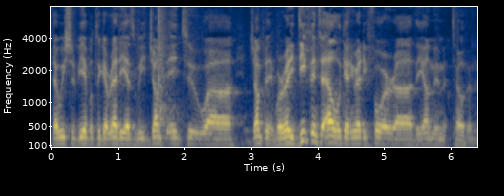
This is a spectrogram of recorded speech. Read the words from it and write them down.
that we should be able to get ready as we jump into, uh, jump in. We're already deep into El, getting ready for uh, the Yamim Tovim.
